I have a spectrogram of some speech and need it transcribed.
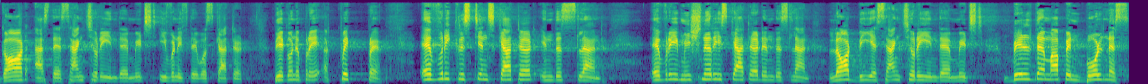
God as their sanctuary in their midst, even if they were scattered. We are going to pray a quick prayer. Every Christian scattered in this land, every missionary scattered in this land, Lord, be a sanctuary in their midst. Build them up in boldness.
